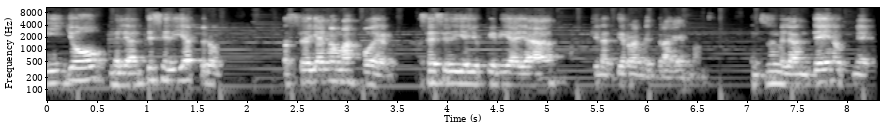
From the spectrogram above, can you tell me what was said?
Y yo me levanté ese día, pero o sea, ya no más poder. O sea, ese día yo quería ya que la tierra me trague, ¿no? Entonces me levanté, no, me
